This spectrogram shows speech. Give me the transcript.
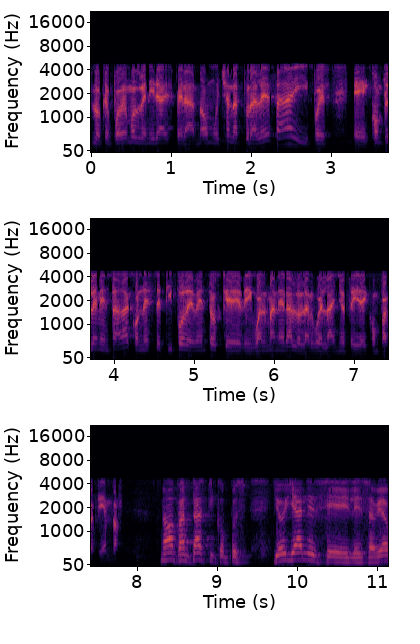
lo que podemos venir a esperar, ¿no? Mucha naturaleza y pues eh, complementada con este tipo de eventos que de igual manera a lo largo del año te iré compartiendo. No, fantástico. Pues yo ya les, eh, les había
